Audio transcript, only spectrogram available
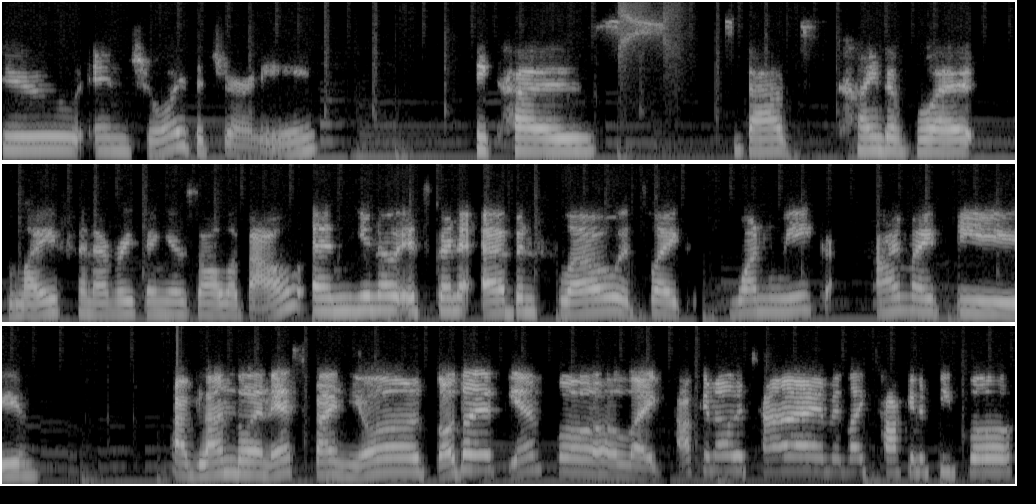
to enjoy the journey because that's kind of what life and everything is all about. And, you know, it's going to ebb and flow. It's like one week I might be hablando en español todo el tiempo, like talking all the time and like talking to people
